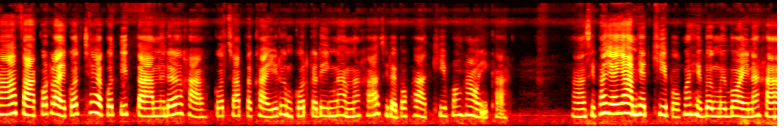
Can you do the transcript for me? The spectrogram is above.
ค่ะฝากกดไลค์กดแชร์กดติดตามในเด้อค่ะ กดซับตะไคร้ลืมกดกระดิ่งน้ำนะคะ สิได้ประพลาดคลิปของเฮาอีกค่ะอ่าสิพยายามเฮ็ดคลิปออกมาให้เบิ่งบ่อยๆนะคะ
